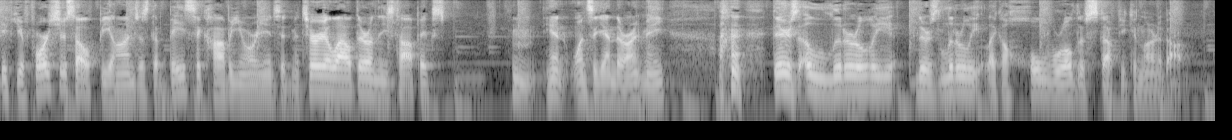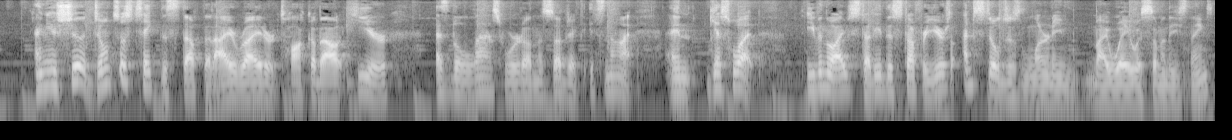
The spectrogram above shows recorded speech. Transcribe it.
if you force yourself beyond just the basic hobby oriented material out there on these topics, hmm, hint, once again, there aren't many there's a literally there's literally like a whole world of stuff you can learn about. And you should. Don't just take the stuff that I write or talk about here as the last word on the subject. It's not. And guess what? Even though I've studied this stuff for years, I'm still just learning my way with some of these things.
